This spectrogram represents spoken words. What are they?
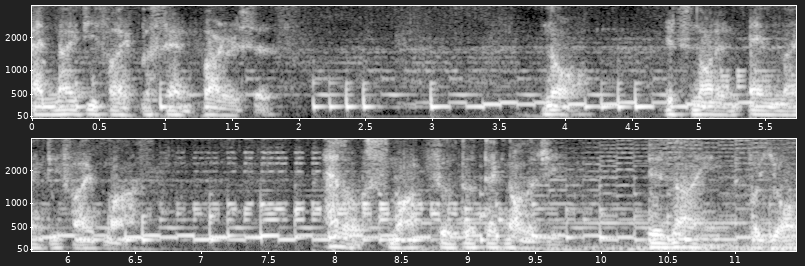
and 95% viruses. No, it's not an N95 mask. Hello Smart Filter Technology, designed for your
